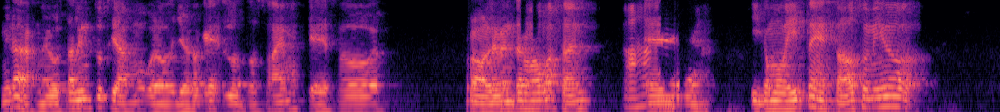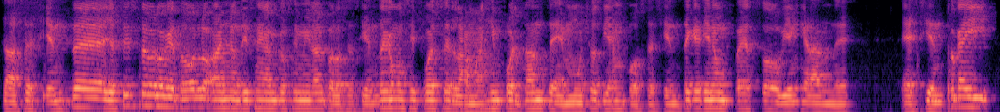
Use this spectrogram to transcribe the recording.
Mira, me gusta el entusiasmo, pero yo creo que los dos sabemos que eso probablemente no va a pasar. Eh, y como dijiste, en Estados Unidos, o sea, se siente, yo estoy seguro que todos los años dicen algo similar, pero se siente como si fuese la más importante en mucho tiempo. Se siente que tiene un peso bien grande. Eh, siento que hay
